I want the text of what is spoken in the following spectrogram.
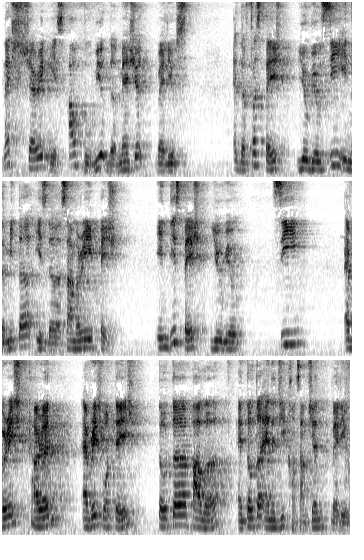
Next sharing is how to view the measured values. At the first page, you will see in the meter is the summary page. In this page, you will see average current, average voltage, total power, and total energy consumption value.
